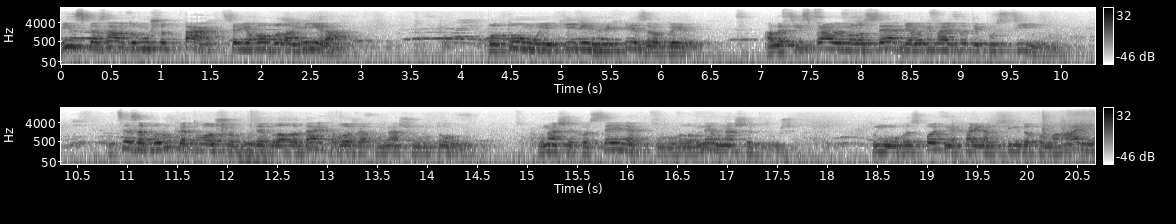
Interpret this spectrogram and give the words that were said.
Він сказав, тому що так, це його була міра по тому, які він гріхи зробив. Але ці справи милосердя вони мають бути постійні. І це запорука того, що буде благодать Божа у нашому домі, у наших оселях, у головне у наших душах. Тому Господь нехай нам всім допомагає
